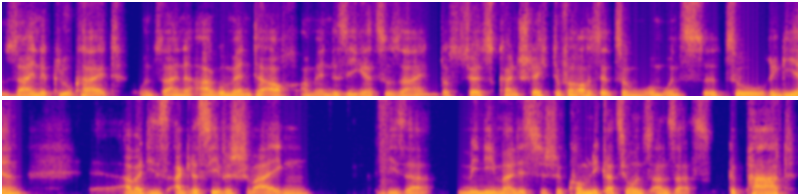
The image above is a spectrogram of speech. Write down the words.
seine Klugheit und seine Argumente auch am Ende Sieger zu sein. Das ist jetzt keine schlechte Voraussetzung, um uns äh, zu regieren. Aber dieses aggressive Schweigen, dieser minimalistische Kommunikationsansatz, gepaart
